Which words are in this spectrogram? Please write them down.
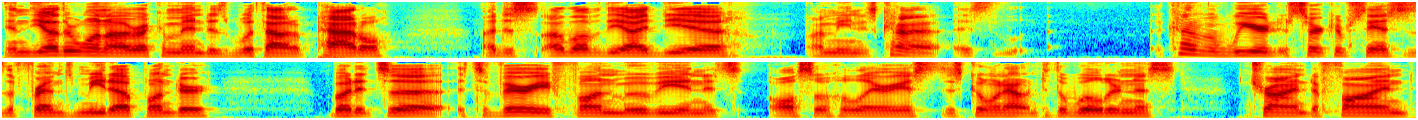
And the other one I recommend is Without a Paddle. I just I love the idea. I mean, it's kind of it's kind of a weird circumstances the friends meet up under, but it's a it's a very fun movie and it's also hilarious. Just going out into the wilderness trying to find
